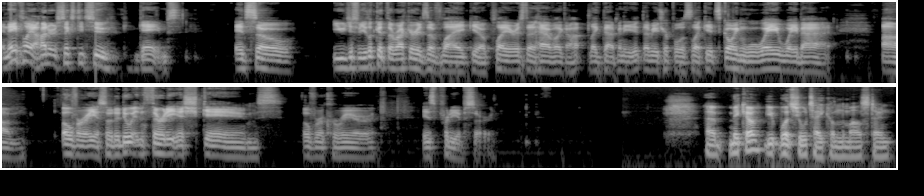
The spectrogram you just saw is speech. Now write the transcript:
And they play 162 games. And so you just you look at the records of like, you know, players that have like a, like that many that many triples, like it's going way, way back. Um over yeah, so to do it in 30-ish games over a career is pretty absurd. Uh, Mikko, what's your take on the milestone?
